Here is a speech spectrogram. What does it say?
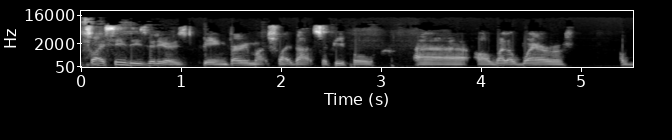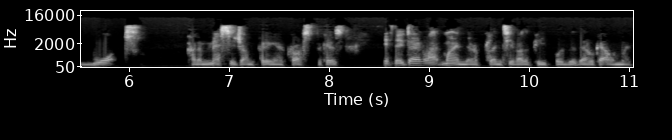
So I see these videos being very much like that, so people uh, are well aware of, of what kind of message I'm putting across because if they don't like mine, there are plenty of other people that they'll get on with.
